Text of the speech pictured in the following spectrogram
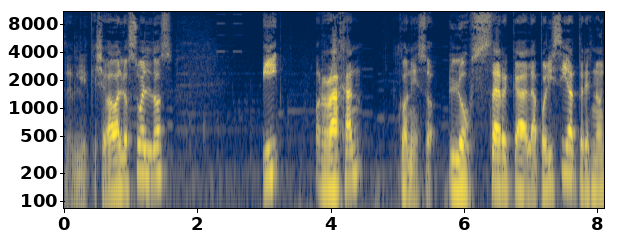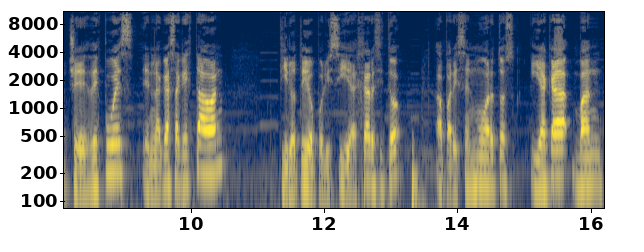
el que llevaba los sueldos, y rajan con eso. Los cerca la policía tres noches después, en la casa que estaban, tiroteo, policía, ejército, aparecen muertos y acá van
